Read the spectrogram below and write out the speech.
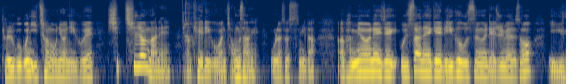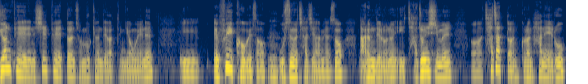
결국은 2005년 이후에 17년 만에 K리그 1 정상에 올라섰습니다. 아, 반면에 이제 울산에게 리그 우승을 내주면서 이 6연패에는 실패했던 전북현대 같은 경우에는 이 FA컵에서 우승을 차지하면서 나름대로는 이 자존심을 어, 찾았던 그런 한 해로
